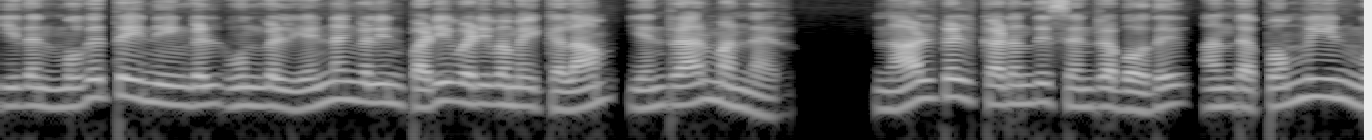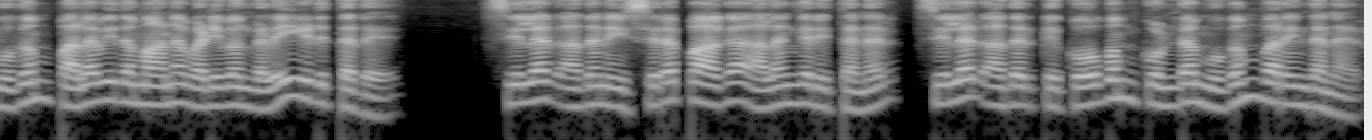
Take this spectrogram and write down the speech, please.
இதன் முகத்தை நீங்கள் உங்கள் எண்ணங்களின் படி வடிவமைக்கலாம் என்றார் மன்னர். நாள்கள் கடந்து சென்றபோது அந்த பொம்மையின் முகம் பலவிதமான வடிவங்களை எடுத்தது. சிலர் அதனை சிறப்பாக அலங்கரித்தனர் சிலர் அதற்கு கோபம் கொண்ட முகம் வரைந்தனர்.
